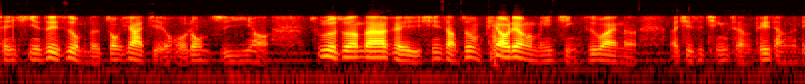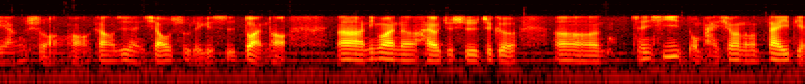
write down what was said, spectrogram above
晨曦，这也是我们的仲夏节的活动之一哦。除了说让大家可以欣赏这种漂亮的美景之外呢，而且是清晨非常的凉爽，哈，刚好是很消暑的一个时段，哈。那另外呢，还有就是这个，呃，晨曦，我们还希望能够带一点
